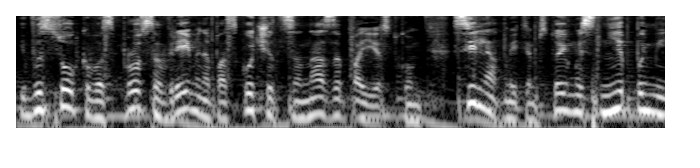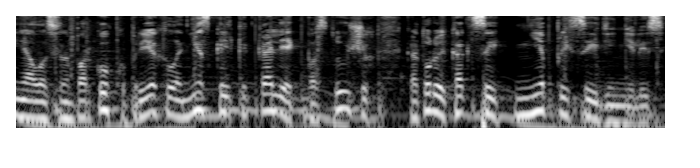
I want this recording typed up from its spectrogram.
и высокого спроса временно подскочит цена за поездку. Сильно отметим, стоимость не поменялась, на парковку приехало несколько коллег, бастующих, которые к акции не присоединились.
